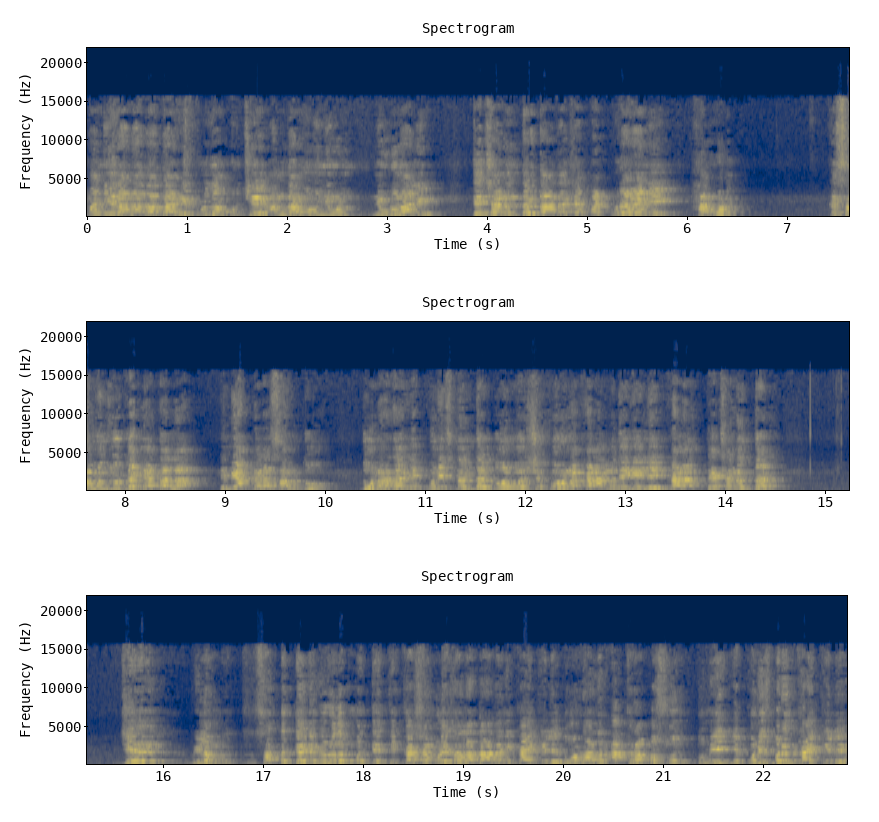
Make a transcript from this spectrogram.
मान्य राणा दादा हे तुळजापूरचे आमदार म्हणून निवडून निवडून आले. त्याच्यानंतर दादाच्या पाठपुराव्याने हा रोड कसा मंजूर करण्यात आला हे मी आपल्याला सांगतो. दोन हजार एकोणीस नंतर दोन वर्ष कोरोना काळामध्ये गेले काळात त्याच्यानंतर जे विलंब सातत्याने विरोधक म्हणते ती कशामुळे झाला दादानी काय केले? दोन हजार अकरा पासून तुम्ही एकोणीस पर्यंत काय केले?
